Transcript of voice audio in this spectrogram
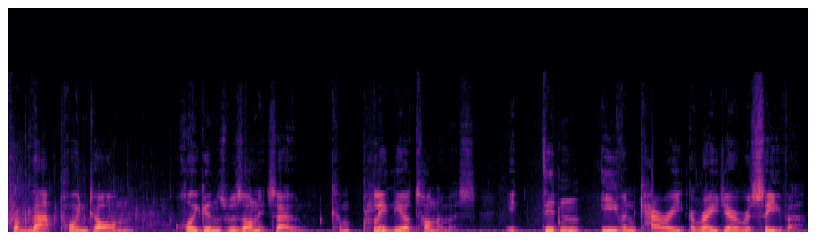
From that point on, Huygens was on its own, completely autonomous. It didn't even carry a radio receiver.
